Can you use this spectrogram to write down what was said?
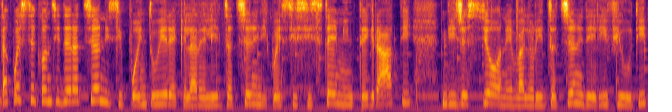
Da queste considerazioni si può intuire che la realizzazione di questi sistemi integrati di gestione e valorizzazione dei rifiuti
